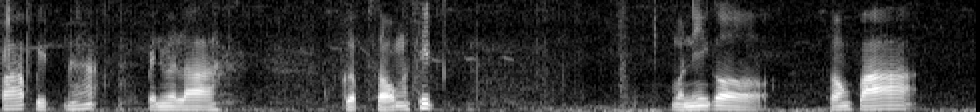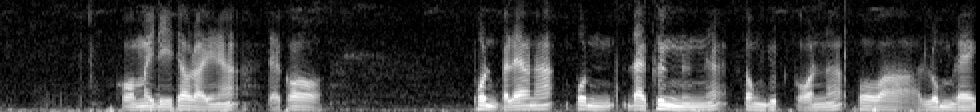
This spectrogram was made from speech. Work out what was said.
ฟ้าปิดนะฮะเป็นเวลา เกือบสองอาทิตย์ วันนี้ก็ท้องฟ้า ก็ไม่ดีเท่าไหร่นะ แต่ก็พ่นไปแล้วนะพ่นได้ครึ่งหนึ่งนะ ต้องหยุดก่อนนะ เพราะว่าลมแรง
